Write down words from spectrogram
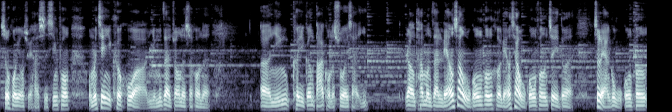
生活用水，还是新风，我们建议客户啊，你们在装的时候呢，呃，您可以跟打孔的说一下，一让他们在梁上五公分和梁下五公分这一段，这两个五公分。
